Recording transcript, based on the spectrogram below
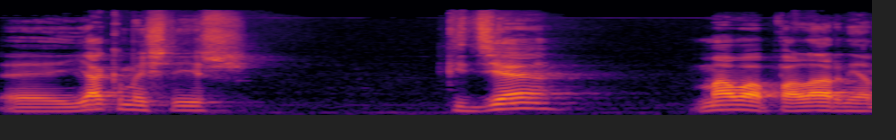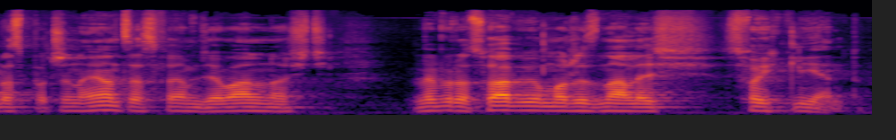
E, jak myślisz, gdzie mała palarnia rozpoczynająca swoją działalność we Wrocławiu może znaleźć swoich klientów?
